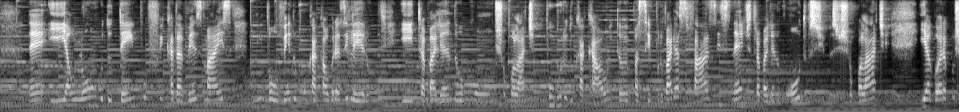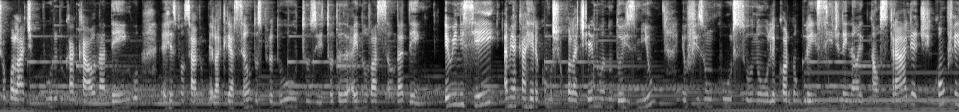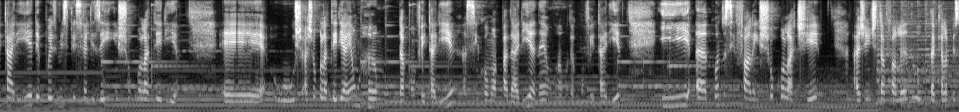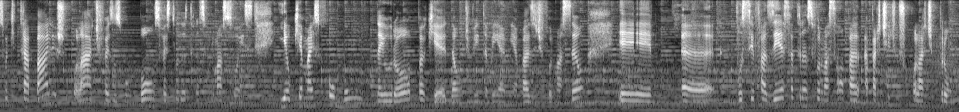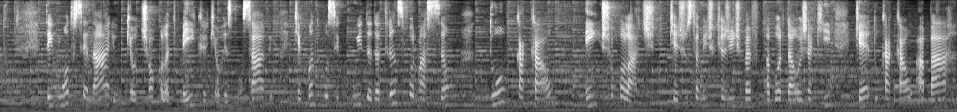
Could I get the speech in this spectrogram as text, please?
né? E ao longo do tempo fui cada vez mais me envolvendo com o cacau brasileiro e trabalhando com chocolate puro do cacau. Então eu passei por várias fases, né, de trabalhando com outros tipos de chocolate e agora com chocolate puro do cacau na Dengo, é responsável pela criação dos produtos e toda a inovação da Dengo. Eu iniciei a minha carreira como chocolatier no ano 2000. Eu fiz um curso no Le Cordon Bleu em Sydney, na, na Austrália, de confeitaria e depois me especializei em chocolateria. É, a chocolateria é um ramo da confeitaria, assim como a padaria, né, um ramo da confeitaria. E uh, quando se fala em chocolatier, a gente está falando daquela pessoa que trabalha o chocolate, faz os bombons, faz todas as transformações. E é o que é mais comum na Europa, que é da onde vem também a minha base de formação, é uh, você fazer essa transformação a partir de um chocolate pronto. Tem um outro cenário, que é o chocolate maker, que é o responsável, que é quando você cuida da transformação do cacau em chocolate, que é justamente o que a gente vai abordar hoje aqui, que é do cacau à barra.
